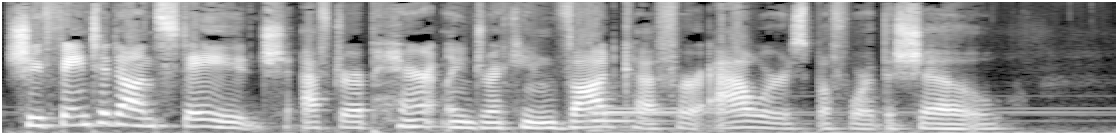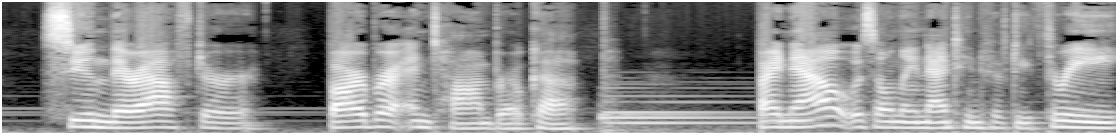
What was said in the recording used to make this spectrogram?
she fainted on stage after apparently drinking vodka for hours before the show. Soon thereafter, Barbara and Tom broke up. By now, it was only 1953,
